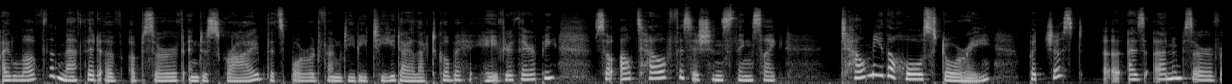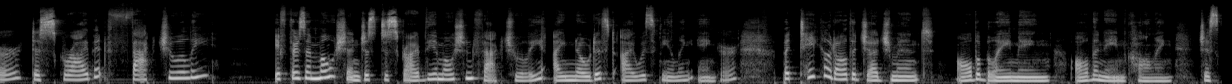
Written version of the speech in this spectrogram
I love the method of observe and describe that's borrowed from DBT, dialectical behavior therapy. So I'll tell physicians things like, tell me the whole story, but just uh, as an observer, describe it factually. If there's emotion, just describe the emotion factually. I noticed I was feeling anger, but take out all the judgment, all the blaming, all the name calling. Just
